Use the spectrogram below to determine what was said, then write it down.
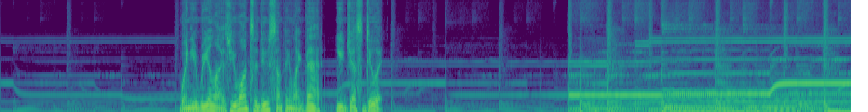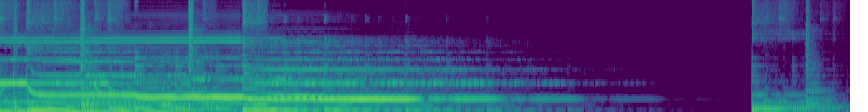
When you realize you want to do something like that, you just do it.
